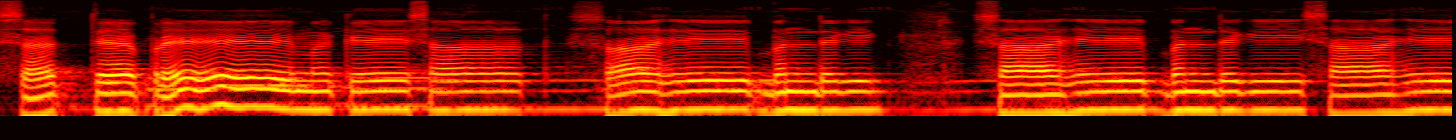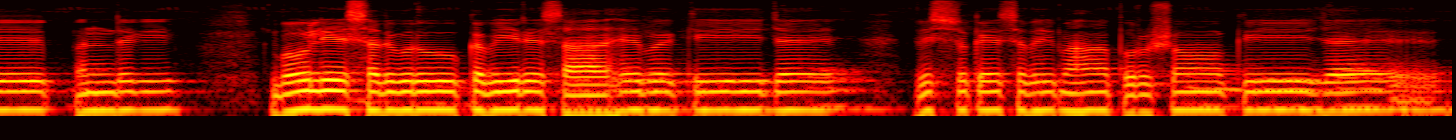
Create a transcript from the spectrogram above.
सत्य प्रेम के साथ साहेब बंदगी साहेब बंदगी साहेब बंदगी। बोलिए सदगुरु कबीर साहेब की जय, विश्व के सभी महापुरुषों की जय।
